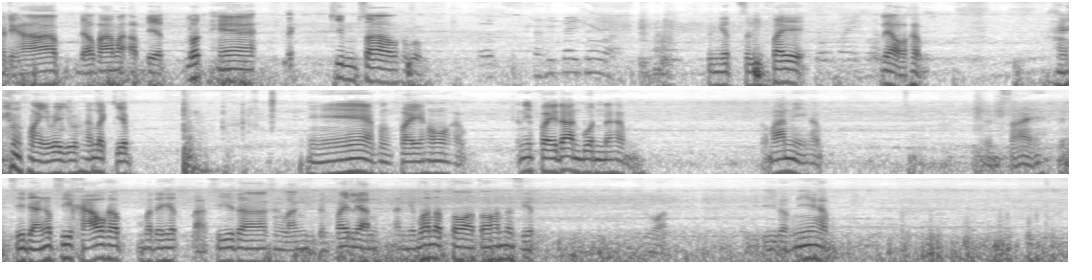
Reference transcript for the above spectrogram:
สวัสดีครับ เดี๋ยวพามาอัปเดตรถแฮคิมซาวครับผมสวิตไฟโชว์อะเพิ่งเก็บสวิตช์ไฟแล้วครับให้หอยไว้อยู่นั่นละเก็บแหมบังไฟห้อครับ อันนี้ไฟด้านบนนะครับ ประมาณนี้ครับเดินสายเป็นสีแดงกับสีขาวครับบัไดเฮ็ดหลากสีตาข้างหลังเป็นไฟแลนอันนี้บ้านละต่อต่อหันละเสร็จหลอดดีแบบนี้ครับ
